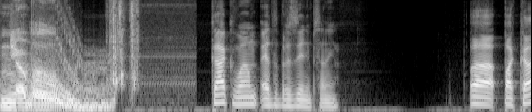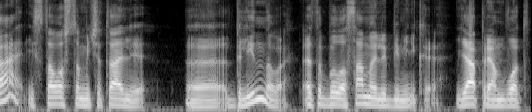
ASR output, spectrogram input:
не был. Как вам это произведение, пацаны? А, пока из того, что мы читали э, длинного, это было самое любименькое. Я прям вот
